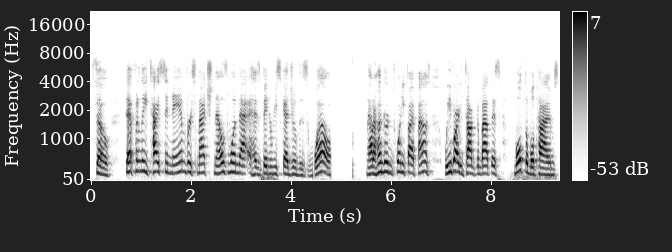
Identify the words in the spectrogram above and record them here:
So definitely Tyson Nam versus Matt Schnell's one that has been rescheduled as well. At 125 pounds, we've already talked about this multiple times.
